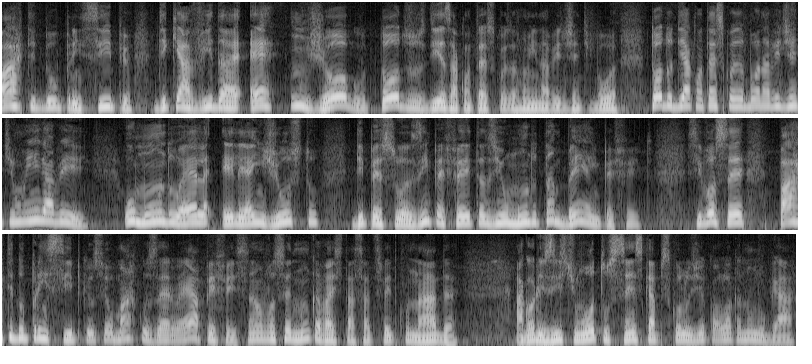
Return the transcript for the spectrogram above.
parte do princípio de que a vida é um jogo. Todos os dias acontece coisa ruim na vida de gente boa. Todo dia acontece coisa boa na vida de gente ruim, Gabi. O mundo ele, ele é injusto de pessoas imperfeitas e o mundo também é imperfeito. Se você parte do princípio que o seu marco zero é a perfeição, você nunca vai estar satisfeito com nada. Agora existe um outro senso que a psicologia coloca num lugar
